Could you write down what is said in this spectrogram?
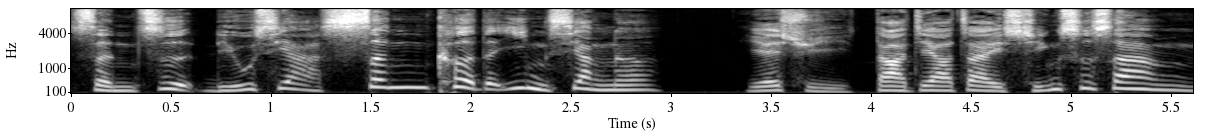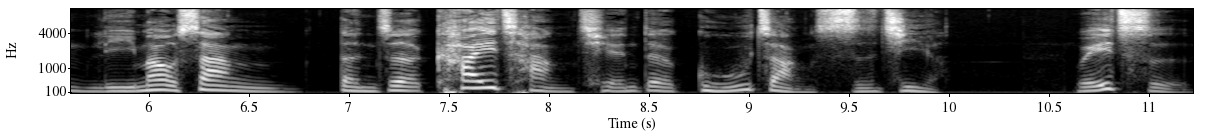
甚至留下深刻的印象呢？也许大家在形式上、礼貌上等着开场前的鼓掌时机啊。为此，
